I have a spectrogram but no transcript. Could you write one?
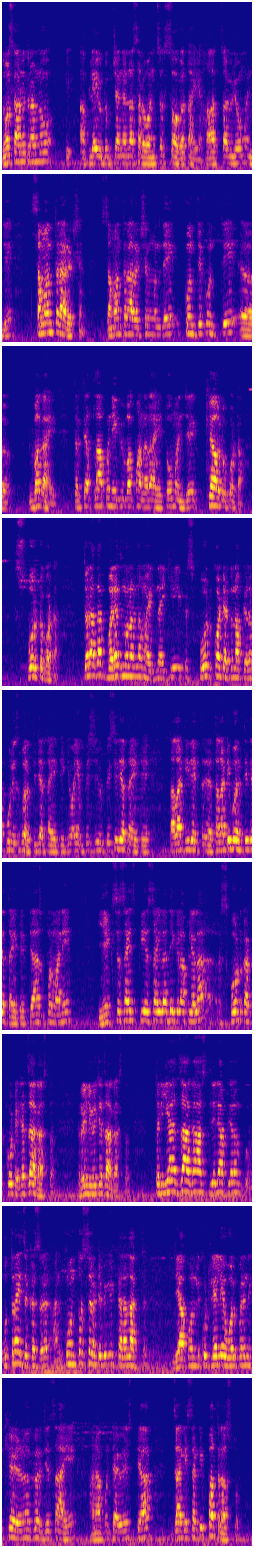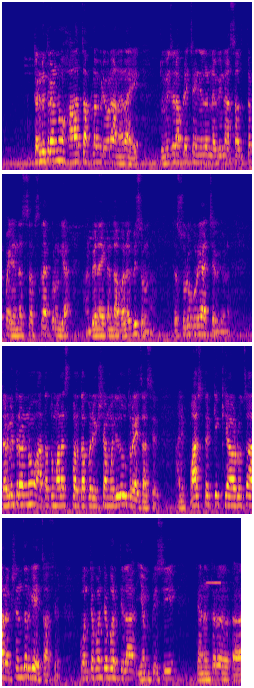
नमस्कार मित्रांनो आपल्या युट्यूब चॅनलला सर्वांचं स्वागत आहे. हा आजचा व्हिडिओ म्हणजे समांतर आरक्षण. समांतर आरक्षणमध्ये कोणते कोणते विभाग आहेत? तर त्यातला आपण एक विभाग पाहणार आहे तो म्हणजे खेळाडू कोटा स्पोर्ट कोटा. तर आता बऱ्याच मुलांना माहीत नाही की स्पोर्ट कोट्यातून आपल्याला पोलीस भरती देता येते किंवा एमपीसी युपीसी देता येते तलाठी देत तलाठी भरती देता येते. त्याचप्रमाणे एक्सरसाइज पी एस आय ला देखील आपल्याला स्पोर्ट कोट्याच्या जागा असतात. रेल्वेच्या जागा असतात. तर या जागा असलेल्या आपल्याला उतरायचं कसं आणि कोणतं सर्टिफिकेट त्याला लागतं? जे आपण कुठल्या लेवलपर्यंत खेळणं गरजेचं आहे आणि आपण त्यावेळेस त्या जागेसाठी पात्र असतो. तर मित्रांनो हाच आपला व्हिडिओ राहणार आहे. तुम्ही जर आपल्या चॅनलला नवीन असाल तर पहिल्यांदा सबस्क्राईब करून घ्या आणि बेल ऐकन दाबायला विसरू नका. तर सुरू करूया आजच्या व्हिडिओला तर मित्रांनो आता तुम्हाला स्पर्धा परीक्षामध्ये जर उतरायचं असेल आणि पाच टक्के खेळाडूचं आरक्षण जर घ्यायचं असेल कोणत्या कोणत्या भरतीला? एम पी सी त्यानंतर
